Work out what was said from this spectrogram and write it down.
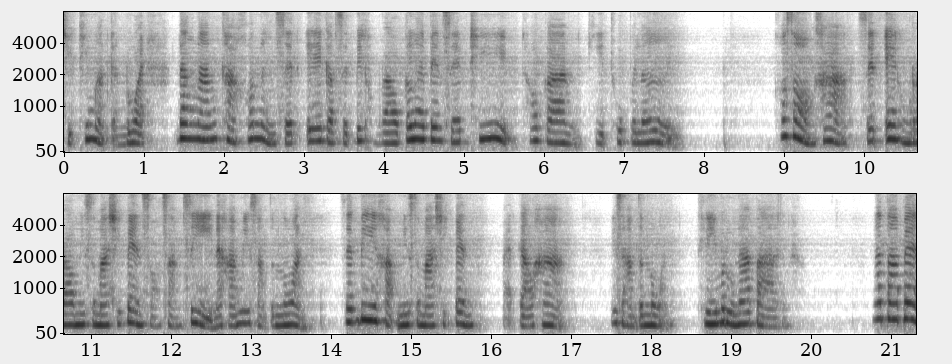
ชิกที่เหมือนกันด้วย ดังนั้นค่ะข้อ1เซต A กับเซต B ของเราก็เลยเป็นเซตที่เท่ากันขีดถูกไปเลยข้อ 2 ค่ะ เซต A ของเรามีสมาชิกเป็น 2 3 4 นะคะ มี 3จำนวน เซต B ค่ะ มีสมาชิกเป็น 8 9 5 มี 3จำนวน ทีนี้มาดูหน้าตากันค่ะ หน้าตาเป็น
